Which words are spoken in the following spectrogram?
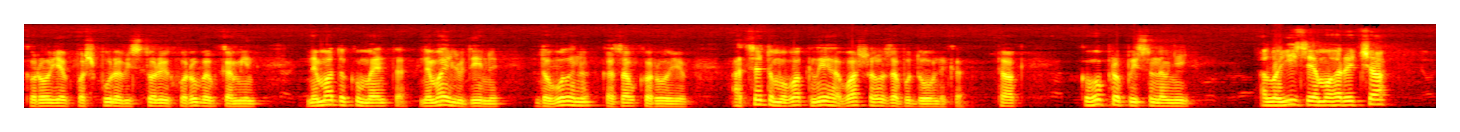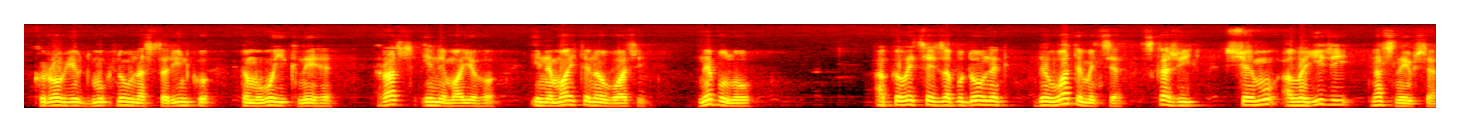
коров'я пошпурив історію хвороби в камін. Нема документа, немає людини, доволено казав Короєв. А це домова книга вашого забудовника. Так. Кого прописано в ній? Алоїзія Могарича кров'єв дмухнув на сторінку домової книги. Раз і нема його. І не майте на увазі. Не було. А коли цей забудовник дивуватиметься, скажіть, що йому Алоїзій наснився.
